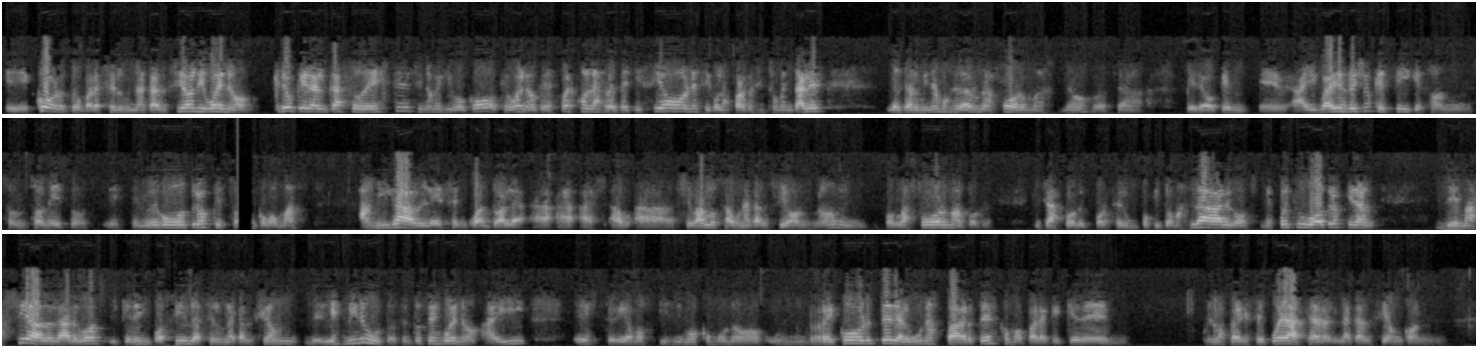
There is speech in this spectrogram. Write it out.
eh, corto para hacer una canción y bueno, creo que era el caso de este, si no me equivoco, que bueno, que después con las repeticiones y con las partes instrumentales le terminamos de dar una forma, ¿no? O sea, pero que eh, hay varios de ellos que sí, que son, son sonetos. Este, luego otros que son como más amigables en cuanto a, a, llevarlos a una canción, ¿no? Por la forma, por quizás por, por ser un poquito más largos. Después hubo otros que eran demasiado largos y que era imposible hacer una canción de 10 minutos. Entonces, bueno, ahí, este, digamos, hicimos como uno, un recorte de algunas partes como para que quede, digamos, para que se pueda hacer la canción con...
